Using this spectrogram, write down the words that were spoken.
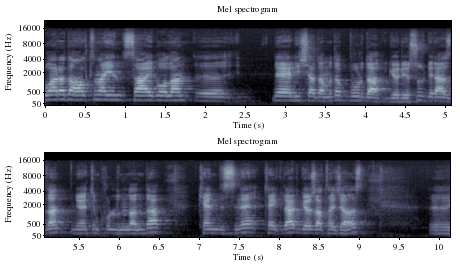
Bu arada Altınay'ın sahibi olan e, değerli iş adamı da burada görüyorsunuz. Birazdan yönetim kurulundan da kendisine tekrar göz atacağız. E,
